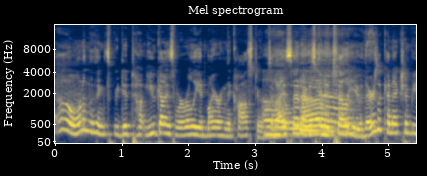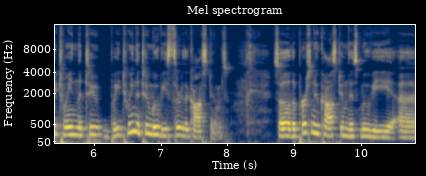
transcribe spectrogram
Oh, one of the things we did talk, you guys were really admiring the costumes, and I Oh, said I was going to tell you there's a connection between the two between the two movies through the costumes. So the person who costumed this movie, uh,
